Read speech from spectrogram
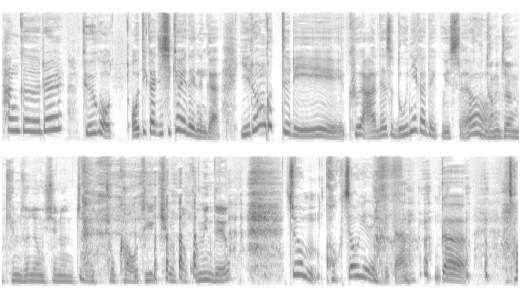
한글을 교육을 어- 어디까지 시켜야 되는가 이런 것들이 그 안에서 논의가 되고 있어요. 당장 김선영 씨는 자기 조카 어떻게 키울까 고민돼요? 좀 걱정이 됩니다. 그러니까 저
